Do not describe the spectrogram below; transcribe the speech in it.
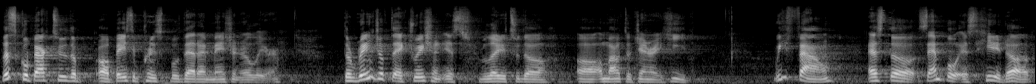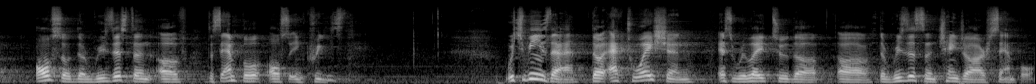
Let's go back to the uh, basic principle that I mentioned earlier. The range of the actuation is related to the uh, amount of generated heat. We found as the sample is heated up, also the resistance of the sample also increased. Which means that the actuation is related to the, uh, the resistance change of our sample.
